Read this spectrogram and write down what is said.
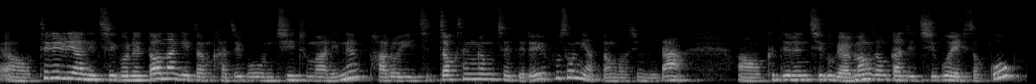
어, 트릴리언이 지구를 떠나기 전 가지고 온 쥐 두 마리는 바로 이 지적 생명체들의 후손이었던 것입니다. 어, 그들은 지구 멸망 전까지 지구에 있었고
